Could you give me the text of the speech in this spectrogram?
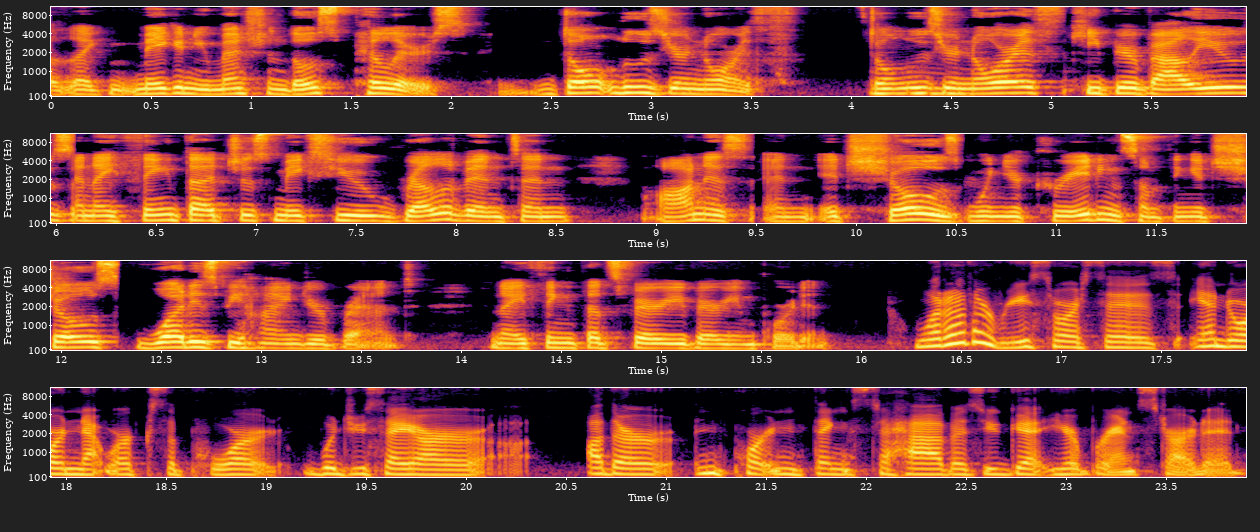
like Megan, you mentioned those pillars. Don't lose your north. Don't mm-hmm. lose your north. Keep your values. And I think that just makes you relevant and honest. And it shows when you're creating something, it shows what is behind your brand. And I think that's very, very important. What other resources and or network support would you say are other important things to have as you get your brand started?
